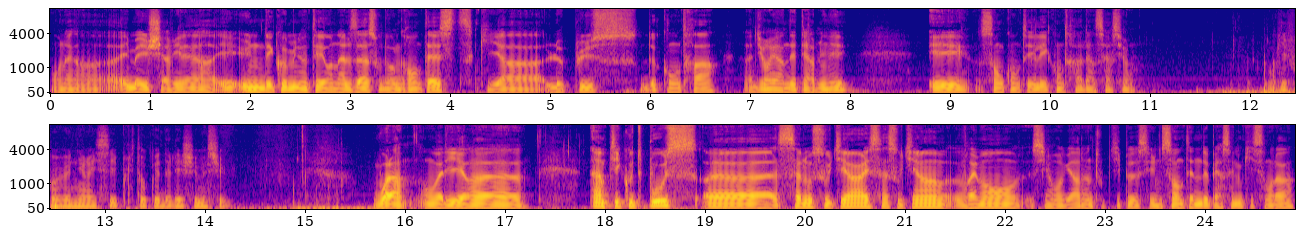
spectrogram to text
on a Emmaüs Chervillers et une des communautés en Alsace ou dans le Grand Est qui a le plus de contrats à durée indéterminée et sans compter les contrats d'insertion. Donc il faut venir ici plutôt que d'aller chez monsieur voilà, on va dire euh, un petit coup de pouce, euh, ça nous soutient et ça soutient vraiment, si on regarde un tout petit peu, c'est une centaine de personnes qui sont là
